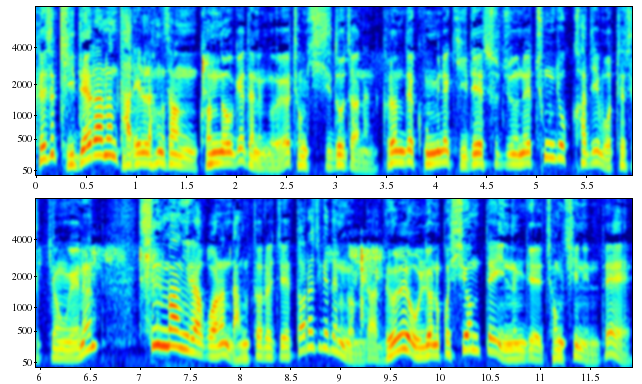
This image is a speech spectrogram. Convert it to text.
그래서 기대라는 다리를 항상 건너게 되는 거예요. 정치 지도자는. 그런데 국민의 기대 수준에 충족하지 못했을 경우에는 실망이라고 하는 낭떠러지에 떨어지게 되는 겁니다. 늘 올려놓고 시험대에 있는 게 정치인인데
